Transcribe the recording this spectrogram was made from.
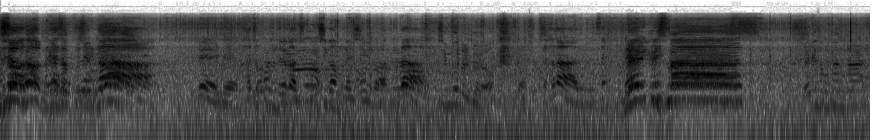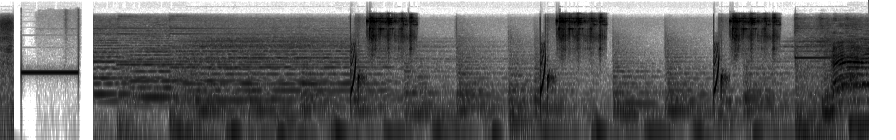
둘셋 텐션업 텐션업입니다. 네 이제 가족분들과 좋은 시간 보내시기 바랍니다. 친구들도요? 네, 자 하나 둘 셋. 메리 크리스마스! 메리 동탄들. 손가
